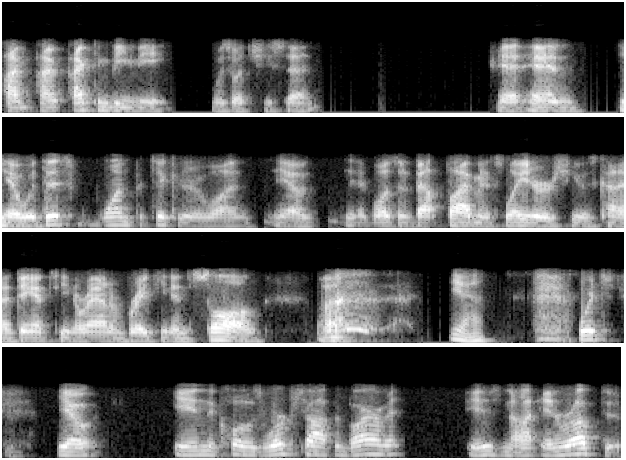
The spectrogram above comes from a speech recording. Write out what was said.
I, I, I can be me, was what she said, and, and you know, with this one particular one, you know, it wasn't about five minutes later she was kind of dancing around and breaking into song. Uh, yeah. Which, you know, in the closed workshop environment is not interruptive.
